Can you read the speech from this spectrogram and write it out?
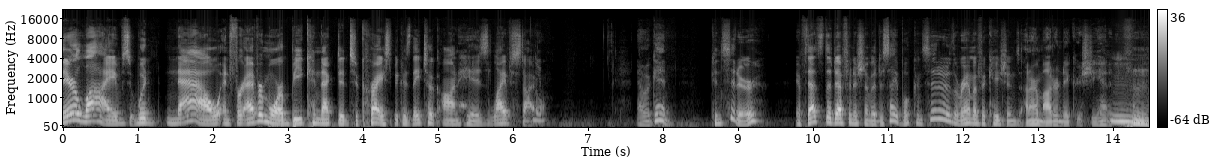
Their lives would now and forevermore be connected to Christ because they took on his lifestyle. Now, again, consider if that's the definition of a disciple, consider the ramifications on our modern day Christianity. Mm. Hmm.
